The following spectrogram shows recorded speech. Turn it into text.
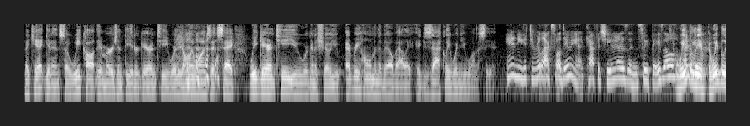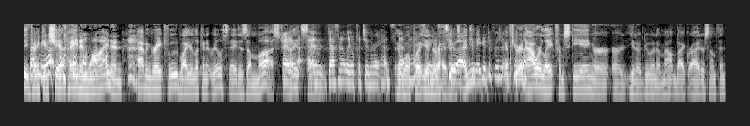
They can't get in. So we call it the immersion theater guarantee. We're the only ones that say, we guarantee you we're going to show you every home in the Vail Valley exactly when you want to see it. And you get to relax while doing it. Cappuccinos and sweet basil. We I mean, believe we believe drinking champagne and wine and having great food while you're looking at real estate is a must, and, right? So- and definitely will put you in the right heads. It will put you in the right to, uh, And to you- make a decision. If you're an hour late from skiing or, or you know doing a mountain bike ride or something,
